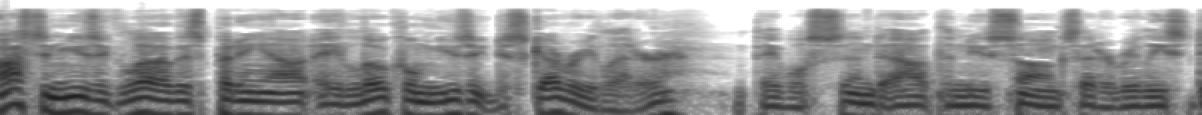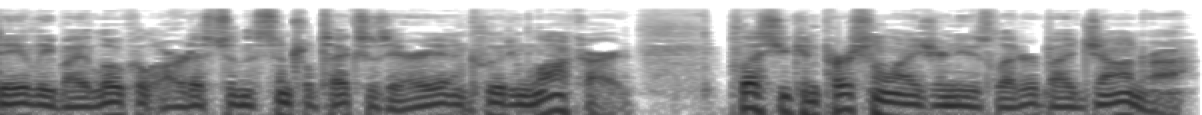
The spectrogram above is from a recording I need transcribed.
Austin Music Love is putting out a local music discovery letter. They will send out the new songs that are released daily by local artists in the Central Texas area, including Lockhart. Plus, you can personalize your newsletter by genre.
